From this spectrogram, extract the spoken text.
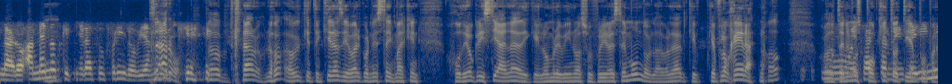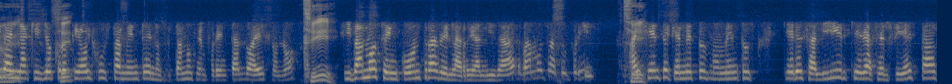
Claro, a menos que quieras sufrir, obviamente. Claro, no, claro, ¿no? que te quieras llevar con esta imagen judeocristiana de que el hombre vino a sufrir a este mundo, la verdad, que, flojera, ¿no? Cuando tenemos poquito tiempo y mira, Iñaki, yo creo que hoy justamente nos estamos enfrentando a eso, ¿no? Sí. Si vamos en contra de la realidad, vamos a sufrir. Hay gente que en estos momentos quiere salir, quiere hacer fiestas,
